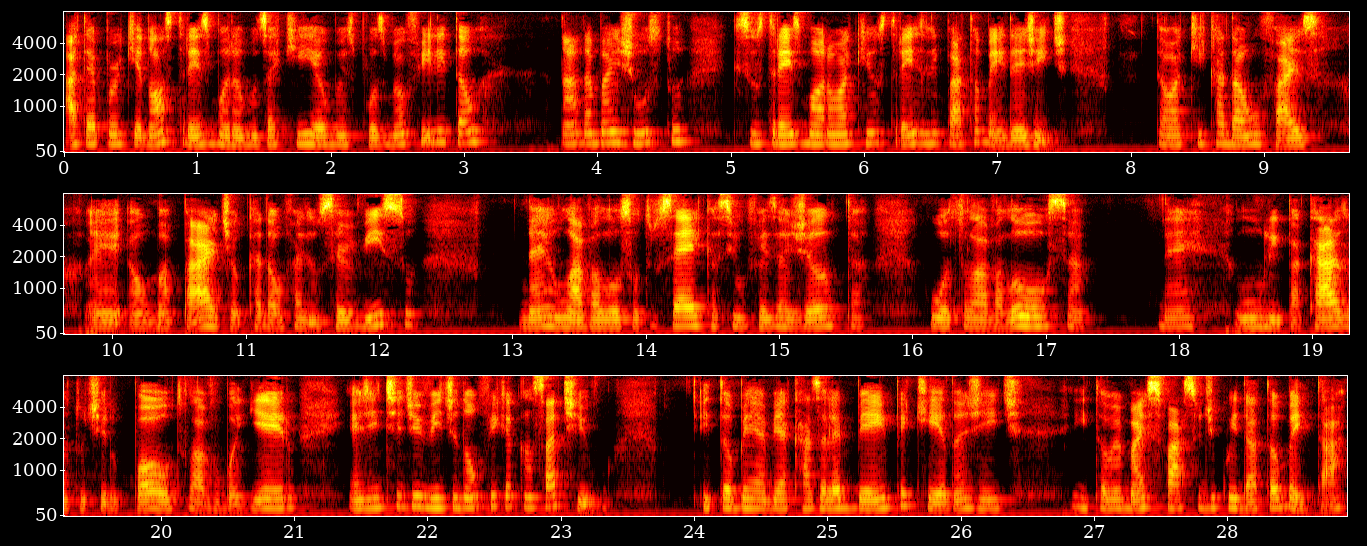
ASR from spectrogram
Até porque nós três moramos aqui, eu, meu esposo e meu filho. Então nada mais justo que se os três moram aqui, os três limpar também, né, gente? Então aqui cada um faz é, uma parte, ou cada um faz um serviço, né? Um lava louça, outro seca, se um fez a janta, o outro lava louça, né? Um limpa a casa, outro tira o pó, outro lava o banheiro, e a gente divide, não fica cansativo. E também a minha casa ela é bem pequena, gente, então é mais fácil de cuidar também, tá?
